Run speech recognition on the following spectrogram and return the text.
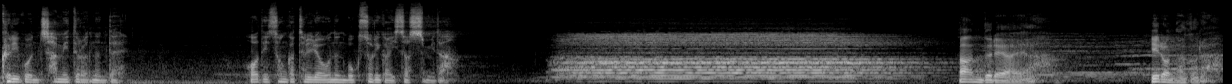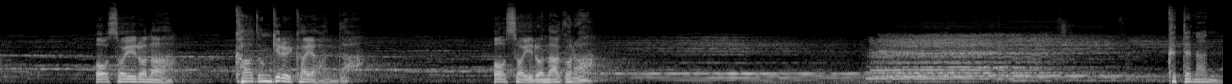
그리곤 잠이 들었는데 어디선가 들려오는 목소리가 있었습니다. 안드레아야, 일어나거라. 어서 일어나 가던 길을 가야 한다. 어서 일어나거라. 그때 난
